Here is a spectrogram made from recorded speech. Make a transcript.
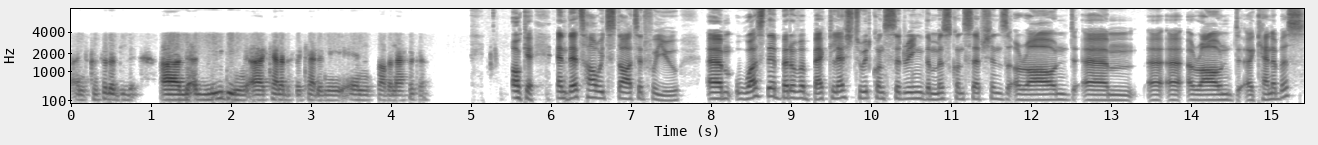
and considered uh, leading uh, cannabis academy in Southern Africa. Okay, and that's how it started for you. Um, was there a bit of a backlash to it, considering the misconceptions around um, around cannabis?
